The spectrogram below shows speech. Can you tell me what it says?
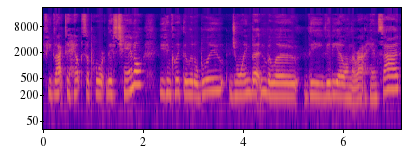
if you'd like to help support this channel, you can click the little blue join button below the video on the right hand side.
